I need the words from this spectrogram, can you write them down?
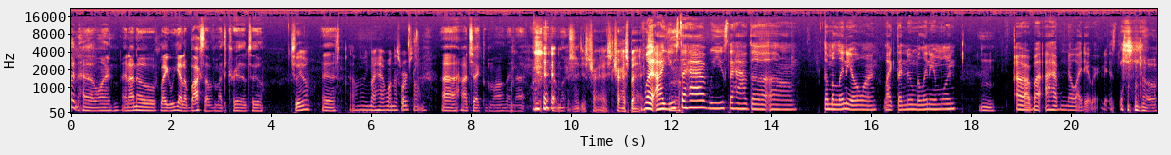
aunt had one, and I know, like, we got a box of them at the crib too. Still, Yeah, I don't know. You might have one that's worth something. Uh, I checked them all. They're not that much. They're just trash, trash bags. What I used to have, we used to have the um the millennial one, like the new millennium one. Mm. Uh, but I have no idea where it is. No,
